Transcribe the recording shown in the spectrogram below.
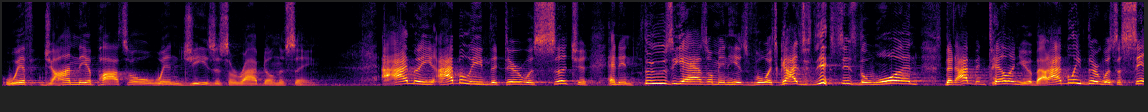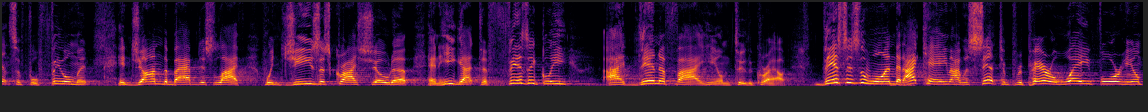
with John the Apostle when Jesus arrived on the scene. I mean, I believe that there was such a, an enthusiasm in his voice. Guys, this is the one that I've been telling you about. I believe there was a sense of fulfillment in John the Baptist's life when Jesus Christ showed up and he got to physically identify him to the crowd. This is the one that I came, I was sent to prepare a way for him.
